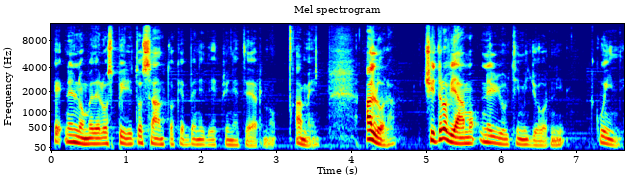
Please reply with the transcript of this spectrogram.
e nel nome dello Spirito Santo che è benedetto in eterno. Amen. Allora, ci troviamo negli ultimi giorni, quindi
